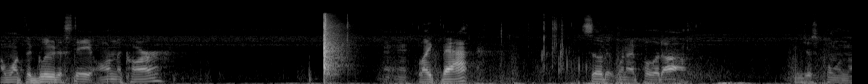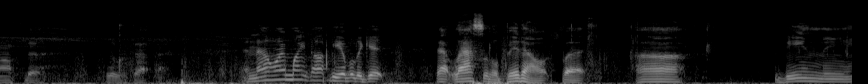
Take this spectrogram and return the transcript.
I want the glue to stay on the car like that so that when I pull it off, I'm just pulling off the glue with that. And now I might not be able to get that last little bit out, but uh, being the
